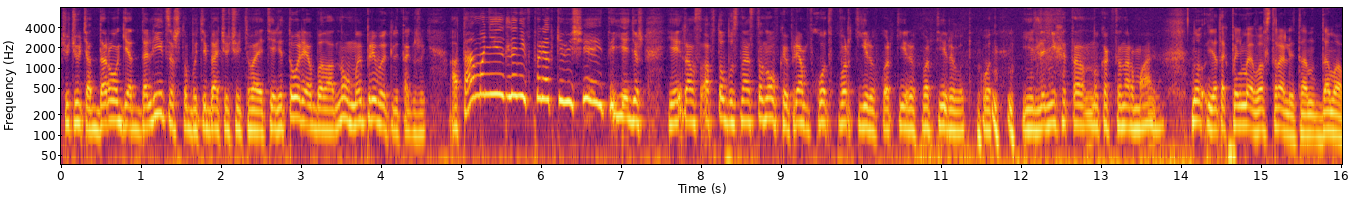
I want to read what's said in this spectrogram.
чуть-чуть от дороги отдалиться, чтобы у тебя чуть-чуть твоя территория была. Ну, мы привыкли так жить. А там они для них в порядке вещей. Ты едешь, и там автобусная остановка, и прям вход в квартиры, в квартиры, в квартиры. Вот вот. И для них это, ну, как-то нормально. Ну, я так понимаю, в Австралии там дома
